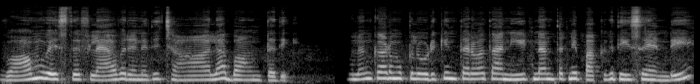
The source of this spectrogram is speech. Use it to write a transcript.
వాము వేస్తే ఫ్లేవర్ అనేది చాలా బాగుంటుంది. ములంకాడ ముక్కలు ఉడికిన తర్వాత ఆ నీటినంతటిని పక్కకు తీసేయండి.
